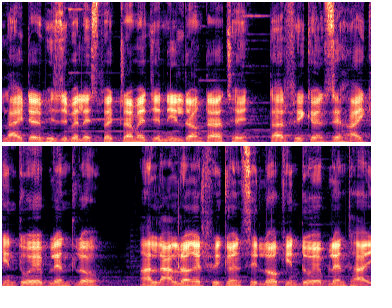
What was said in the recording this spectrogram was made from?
লাইটের ভিজিবল স্পেকট্রামে যে নীল রঙটা আছে, তার ফ্রিকোয়েন্সি হাই কিন্তু ওয়েভলেন্থ লো। আর লাল রঙের ফ্রিকোয়েন্সি লো কিন্তু ওয়েভলেন্থ হাই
